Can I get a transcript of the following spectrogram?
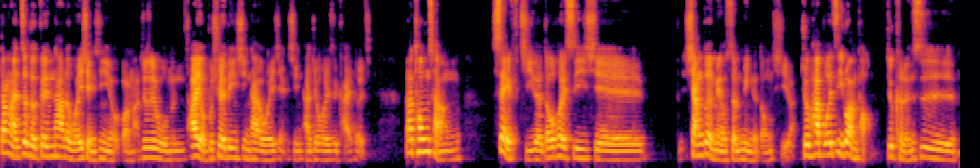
当然，这个跟它的危险性有关嘛，就是我们它有不确定性，它有危险性，它就会是凯特级。那通常 Safe 级的都会是一些相对没有生命的东西了，就它不会自己乱跑，就可能是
